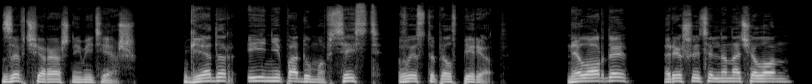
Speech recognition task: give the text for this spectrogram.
за вчерашний мятеж. Гедер, и не подумав сесть, выступил вперед. «Милорды!» — решительно начал он.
